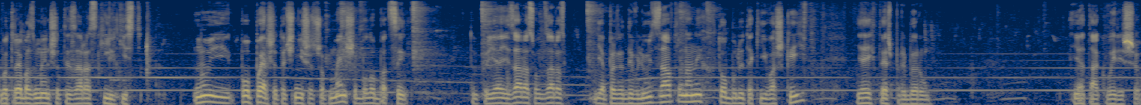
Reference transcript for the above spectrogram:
бо треба зменшити зараз кількість Ну і по-перше, точніше, щоб менше було бацил. Тобто я і зараз, от зараз я передивлюсь завтра на них, хто буде такий важкий, я їх теж приберу. Я так вирішив.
